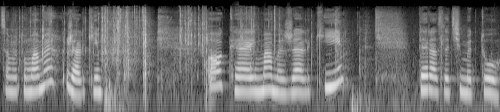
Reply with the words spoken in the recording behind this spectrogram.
Co my tu mamy? Żelki. Okej, mamy żelki. Teraz lecimy tu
